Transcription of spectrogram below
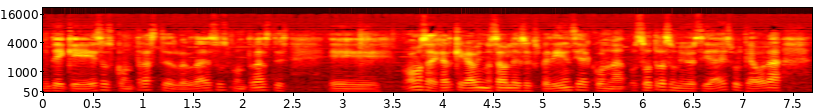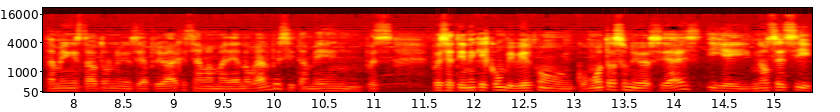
de que esos contrastes, ¿verdad? Esos contrastes. Eh, vamos a dejar que Gaby nos hable de su experiencia con las otras universidades, porque ahora también está otra universidad privada que se llama Mariano Galvez y también pues pues se tiene que convivir con, otras universidades y, no sé si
